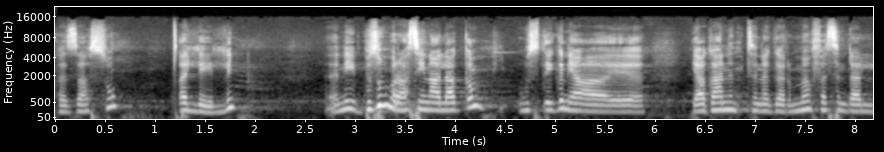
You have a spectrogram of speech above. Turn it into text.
ከዛ እሱ ጸለየልኝ። እኔ ብዙም ራሴን አላቅም፣ ውስጤ ግን የአጋንንት ነገር መንፈስ እንዳለ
